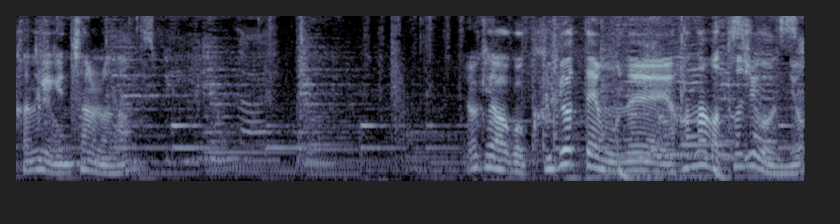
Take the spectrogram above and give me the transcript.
가는 게 괜찮을라나? 이렇게 하고 급여 때문에 하나가 터지거든요?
